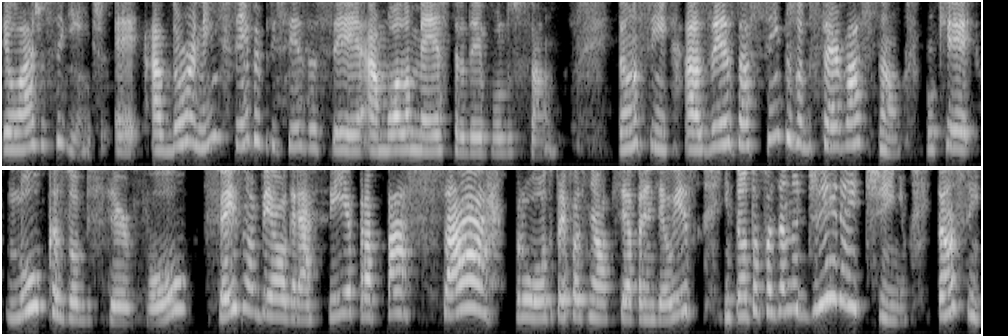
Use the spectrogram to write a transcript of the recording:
Eu acho o seguinte: é, a dor nem sempre precisa ser a mola mestra da evolução. Então, assim, às vezes a simples observação, porque Lucas observou, fez uma biografia para passar para o outro, para ele falar assim: ó, você aprendeu isso? Então eu estou fazendo direitinho. Então, assim,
